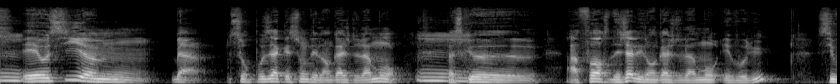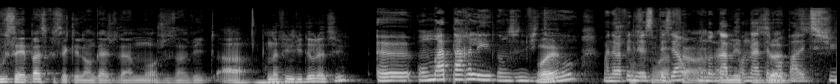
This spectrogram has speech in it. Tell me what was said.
Mm. Et aussi, ben, se reposer la question des langages de l'amour. Mm. Parce que, à force, déjà, les langages de l'amour évoluent. Si vous savez pas ce que c'est que les langages de l'amour, je vous invite à... On a fait une vidéo là-dessus? Euh, on a parlé dans une vidéo, Ouais. on a fait une spéciale, on, un a, on a tellement parlé dessus.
